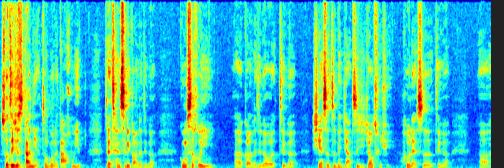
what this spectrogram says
说这就是当年中共的大忽悠，在城市里搞的这个公私合营，呃，搞的这个这个。先是资本家自己交出去，后来是这个，呃，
